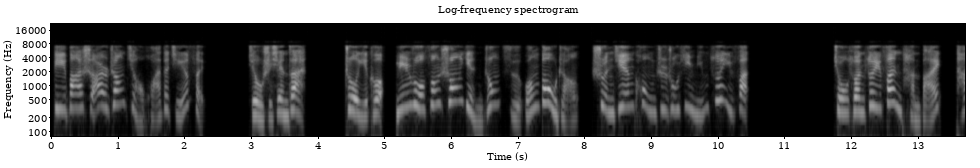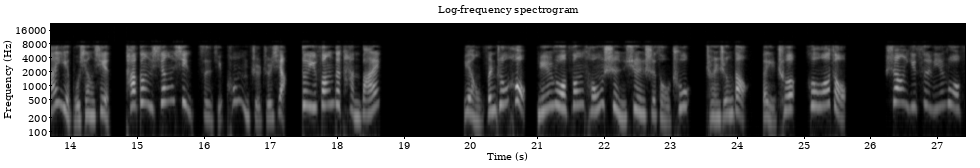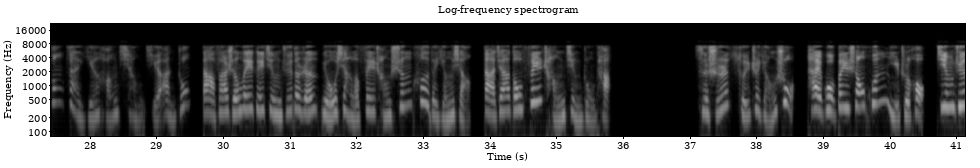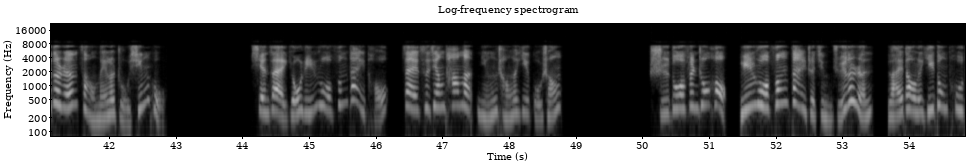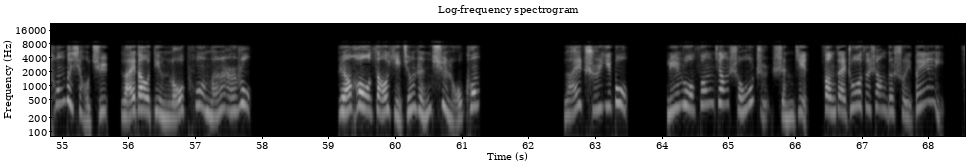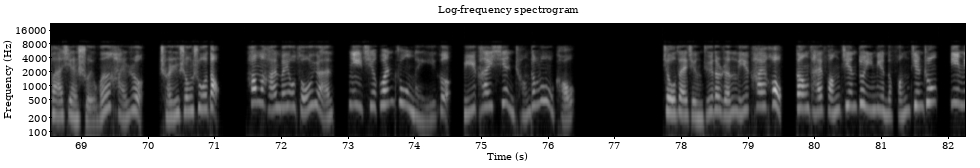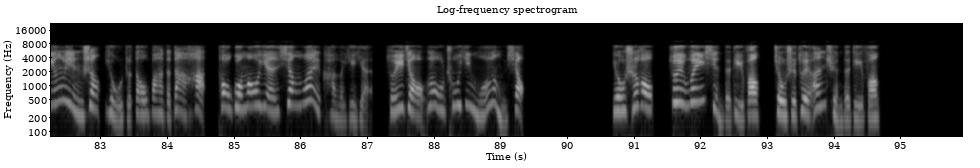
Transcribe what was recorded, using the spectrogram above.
第八十二章狡猾的劫匪。就是现在，这一刻，林若风双眼中紫光暴涨，瞬间控制住一名罪犯。就算罪犯坦白，他也不相信，他更相信自己控制之下对方的坦白。两分钟后，林若风从审讯室走出，沉声道：“备车，和我走。”上一次林若风在银行抢劫案中大发神威，给警局的人留下了非常深刻的影响，大家都非常敬重他。此时，随着杨硕太过悲伤昏迷之后，警局的人早没了主心骨。现在由林若风带头，再次将他们拧成了一股绳。十多分钟后，林若风带着警局的人。来到了一栋普通的小区，来到顶楼破门而入，然后早已经人去楼空。来迟一步，林若风将手指伸进放在桌子上的水杯里，发现水温还热，沉声说道：“他们还没有走远，密切关注每一个离开县城的路口。”就在警局的人离开后，刚才房间对面的房间中，一名脸上有着刀疤的大汉透过猫眼向外看了一眼，嘴角露出一抹冷笑。有时候，最危险的地方就是最安全的地方。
